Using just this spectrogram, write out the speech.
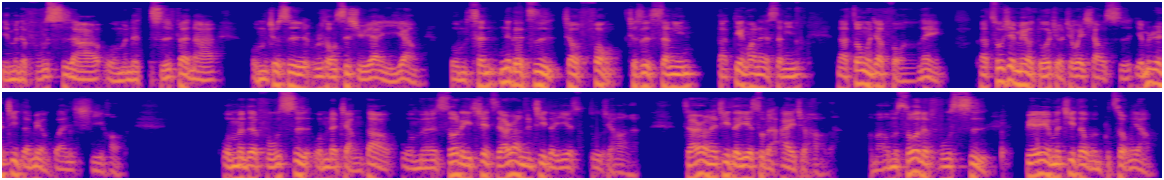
你们的服饰啊，我们的职分啊，我们就是如同施学院一样，我们称那个字叫凤，就是声音打电话那个声音，那中文叫否内，那出现没有多久就会消失，有没有人记得没有关系哈。我们的服饰，我们的讲道，我们所有的一切，只要让人记得耶稣就好了，只要让人记得耶稣的爱就好了，好吗？我们所有的服饰，别人有没有记得我们不重要。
